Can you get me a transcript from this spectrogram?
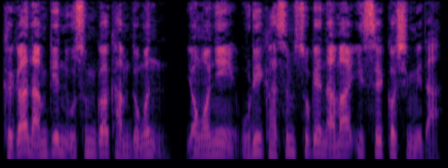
그가 남긴 웃음과 감동은 영원히 우리 가슴 속에 남아 있을 것입니다.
